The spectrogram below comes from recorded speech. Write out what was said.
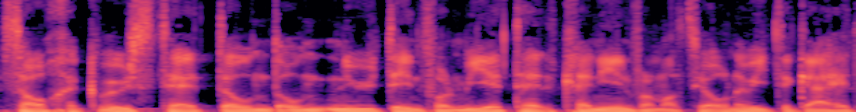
Sachen gewusst hat und, und nichts informiert hat, keine Informationen weitergegeben hat,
